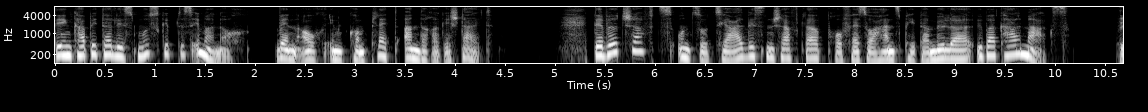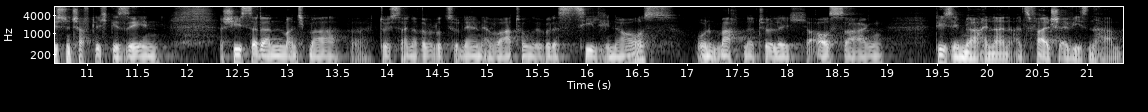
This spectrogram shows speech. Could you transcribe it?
Den Kapitalismus gibt es immer noch, wenn auch in komplett anderer Gestalt. Der Wirtschafts- und Sozialwissenschaftler Professor Hans-Peter Müller über Karl Marx. Wissenschaftlich gesehen schießt er dann manchmal äh, durch seine revolutionären Erwartungen über das Ziel hinaus und macht natürlich Aussagen, die sie im Nachhinein als falsch erwiesen haben.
